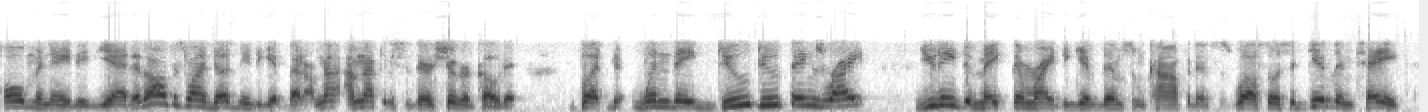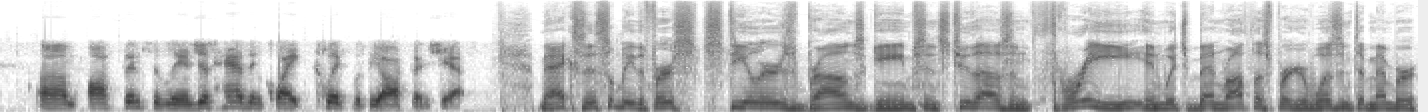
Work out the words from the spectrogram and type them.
culminated yet. And the offensive line does need to get better. I'm not I'm not going to sit there and sugarcoat it. But when they do do things right, you need to make them right to give them some confidence as well. So it's a give and take um, offensively, and just hasn't quite clicked with the offense yet. Max, this will be the first Steelers Browns game since 2003 in which Ben Roethlisberger wasn't a member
